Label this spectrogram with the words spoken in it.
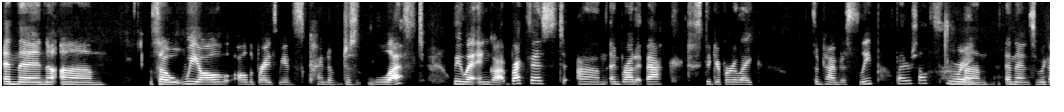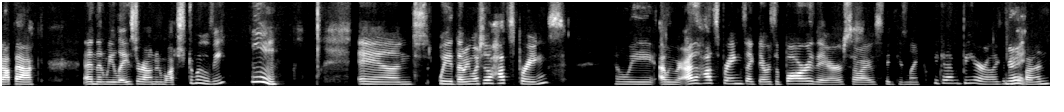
and then, um, so we all, all the bridesmaids, kind of just left. We went and got breakfast, um, and brought it back just to give her like some time to sleep by herself. Right. Um, and then so we got back, and then we lazed around and watched a movie Hmm. and we then we went to the hot springs and we and we were at the hot springs like there was a bar there so i was thinking like we could have a beer like it'd be Right. fun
